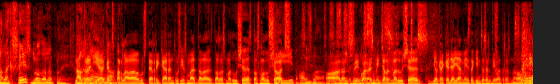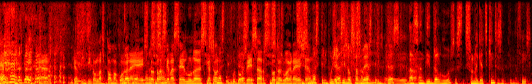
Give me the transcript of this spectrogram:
A l'accés no dona plaer. L'altre no, dia no. que ens parlava vostè, Ricard, entusiasmat de, les, de les maduixes, dels maduixots. Sí, per exemple. Sí, Oh, sí, sí, doncs sí, sí, sí. quan es menja les maduixes, jo crec que allà hi ha més de 15 centímetres, no? Vull dir que, que, que fins i tot l'estómac ho No, però- agraeix, però totes si les som- seves cèl·lules, que són futurs éssers, si totes som- ho agraeixen. Si som puja estrictes, fins al si som cervell. estrictes Sí. el sentit del gust són aquests 15 centímetres. Sí.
